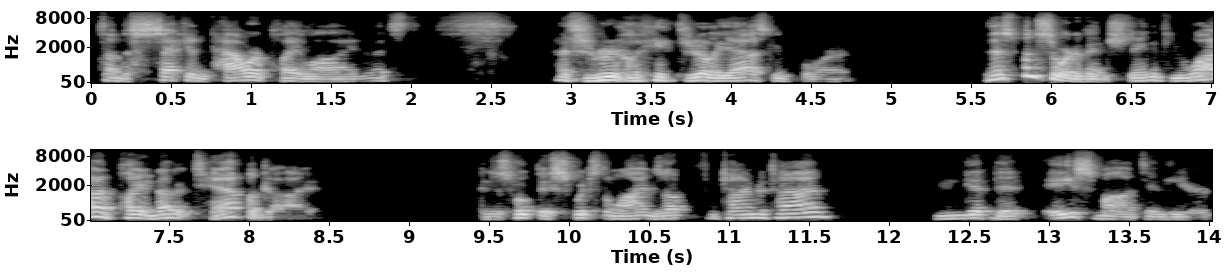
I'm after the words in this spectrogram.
It's on the second power play line. That's that's really it's really asking for it. This one's sort of interesting. If you want to play another Tampa guy, I just hope they switch the lines up from time to time. You can get the Eyssimont in here.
